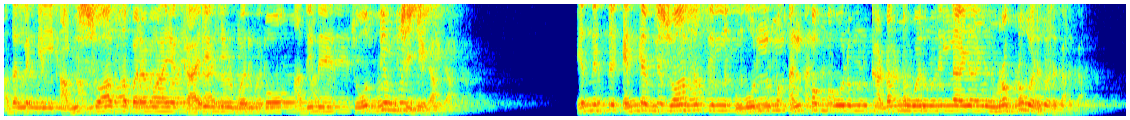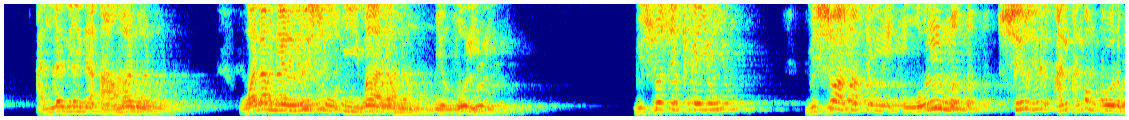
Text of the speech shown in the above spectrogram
അതല്ലെങ്കിൽ അവിശ്വാസപരമായ കാര്യങ്ങൾ വരുമ്പോൾ അതിനെ ചോദ്യം ചെയ്യുക. എന്നിട്ട് എന്റെ വിശ്വാസത്തിൽ മുൽമ അല്പം പോലും കടന്നു വരുന്നില്ല എന്ന് ഉറപ്പുവരുത്തുക അല്ലദീന അമനു വലം ഈമാനഹും ബിളുൽം വിശ്വസിക്കുകയും വിശ്വാസത്തിൽ അല്പം പോലും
